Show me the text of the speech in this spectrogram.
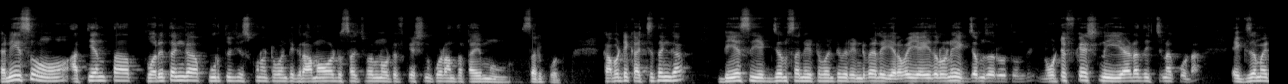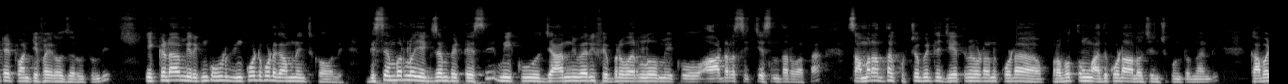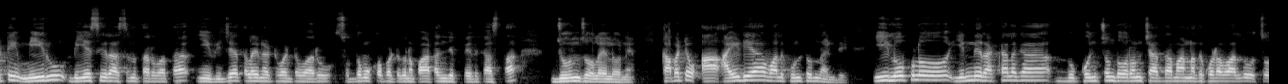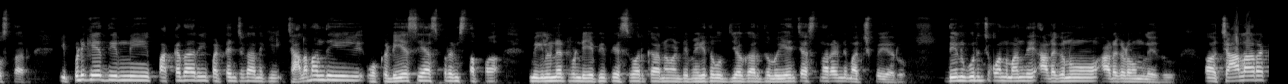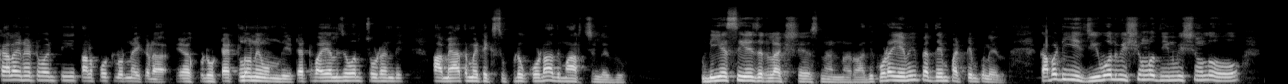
కనీసం అత్యంత త్వరితంగా పూర్తి చేసుకున్నటువంటి గ్రామ వార్డు సచివాలయ నోటిఫికేషన్ కూడా అంత టైము సరిపోదు. కాబట్టి ఖచ్చితంగా డిఎస్సి ఎగ్జామ్స్ అనేటువంటివి రెండు వేల ఇరవై ఐదులోనే ఎగ్జామ్ జరుగుతుంది. నోటిఫికేషన్ ఈ ఏడాది ఇచ్చినా కూడా ఎగ్జామ్ అయితే ట్వంటీ ఫైవ్లో జరుగుతుంది. ఇక్కడ మీరు ఇంకొకటి ఇంకోటి కూడా గమనించుకోవాలి. డిసెంబర్లో ఎగ్జామ్ పెట్టేసి మీకు జనవరి ఫిబ్రవరిలో మీకు ఆర్డర్స్ ఇచ్చేసిన తర్వాత సమర్ అంతా కూర్చోబెట్టి జీతం ఇవ్వడానికి కూడా ప్రభుత్వం అది కూడా ఆలోచించుకుంటుందండి. కాబట్టి మీరు డిఎస్సి రాసిన తర్వాత ఈ విజేతలైనటువంటి వారు శుద్ధముక్క పట్టుకున్న పాఠం చెప్పేది కాస్త జూన్ జూలైలోనే. కాబట్టి ఆ ఐడియా వాళ్ళకు ఉంటుందండి. ఈ లోపల ఎన్ని రకాలుగా కొంచెం దూరం చేద్దామన్నది కూడా వాళ్ళు చూస్తారు. ఇప్పటికే దీన్ని పక్కదారి పట్టించడానికి చాలామంది ఒక డిఎస్సి ఆస్పిరెంట్స్ తప్ప మిగిలినటువంటి ఏపీపీఎస్ వర్క్ కానివ్వండి మిగతా ఉద్యోగార్థులు ఏం చేస్తున్నారండి మర్చిపోయారు. దీని గురించి కొంతమంది అడగను అడగడం లేదు. చాలా రకాలైనటువంటి తలపోట్లు ఉన్నాయి ఇక్కడ. ఇప్పుడు టెట్లోనే ఉంది. టెట్ బయాలజీ వాళ్ళు చూడండి. ఆ మ్యాథమెటిక్స్ ఇప్పుడు కూడా అది మార్చలేదు. డిఎస్సీ ఏజ్ రిలాక్సేషన్ అన్నారు. అది కూడా ఏమీ పెద్ద ఏం పట్టింపు లేదు. కాబట్టి ఈ జీవోల విషయంలో దీని విషయంలో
